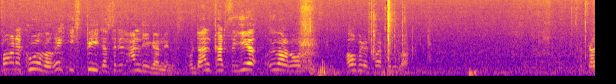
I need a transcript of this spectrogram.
Vor der Kurve, richtig Speed, dass du den Anlieger nimmst. Und dann kannst du hier überall rausziehen. Auch mit der Zweifel rüber. Das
